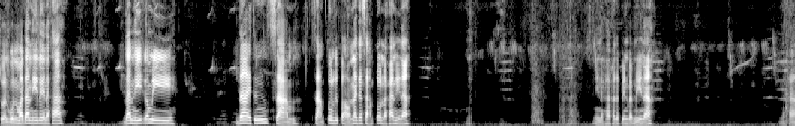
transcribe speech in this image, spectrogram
ส่วนวนมาด้านนี้เลยนะคะ ด้านนี้ก็มีได้ถึงสามสามต้นหรือเปล่า น่าจะสามต้นนะคะนี่นะนี่นะคะเขาจะเป็นแบบนี้นะ นะคะ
